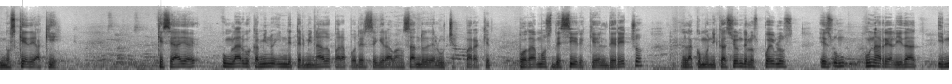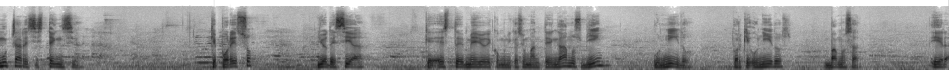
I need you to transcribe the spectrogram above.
nos quede aquí, que se haya un largo camino indeterminado para poder seguir avanzando de lucha, para que podamos decir que el derecho la comunicación de los pueblos es una realidad y mucha resistencia, que por eso yo decía que este medio de comunicación mantengamos bien unido, porque unidos vamos a ir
